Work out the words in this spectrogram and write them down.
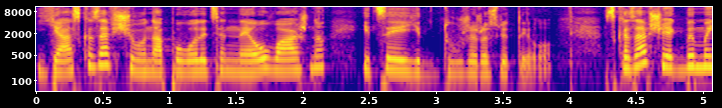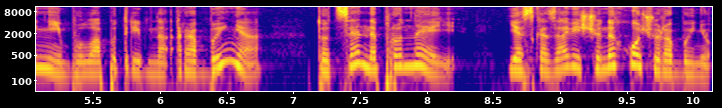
Я сказав, що вона поводиться неуважно, і це її дуже розлютило. Сказав, що якби мені була потрібна рабиня, то це не про неї. Я сказав їй, що не хочу рабиню,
